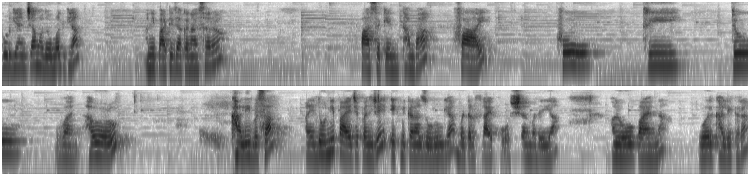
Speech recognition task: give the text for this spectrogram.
गुडघ्यांच्या मधोमध घ्या. आणि पाठीचा कणा सरळ पाच सेकेंड थांबा. Five four three two one हळूहळू खाली बसा. आणि दोन्ही पायाचे पंजे एकमेकांना जोडून घ्या. बटरफ्लाय पोस्चरमध्ये या. हळूहळू पायांना वर खाली करा.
